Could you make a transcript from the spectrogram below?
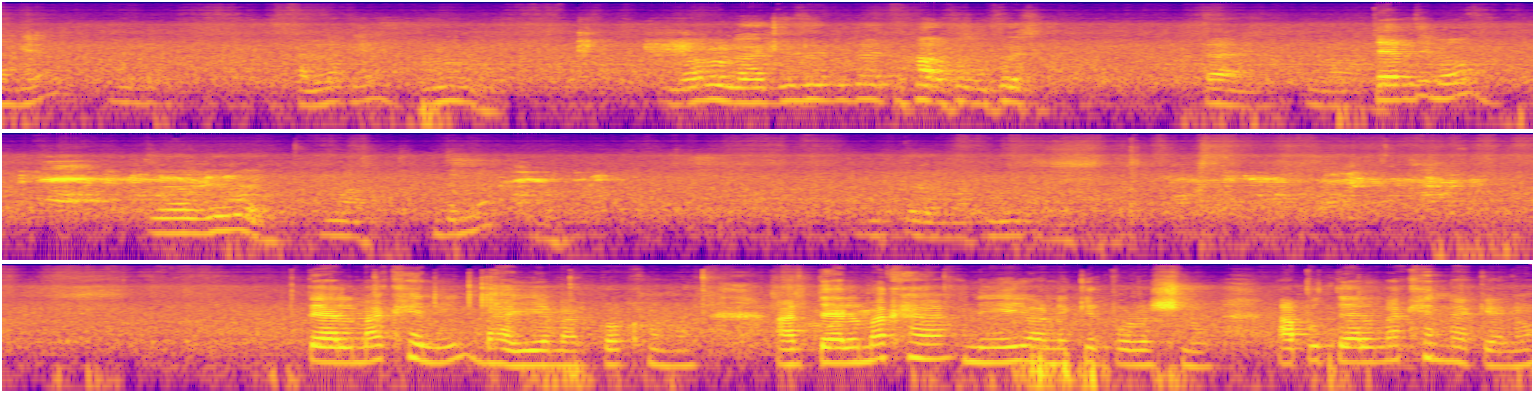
লাগে। ভালো লাগে ভালো তাই? তেল দিব? তেল দেবে? না। তেল মাখেনি ভাই আমার কখনো। আর তেল মাখা নিয়েই অনেকের প্রশ্ন। আপু তেল মাখেন না কেন?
